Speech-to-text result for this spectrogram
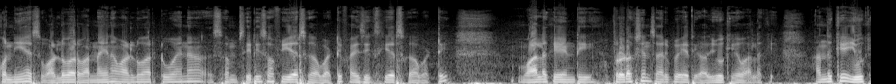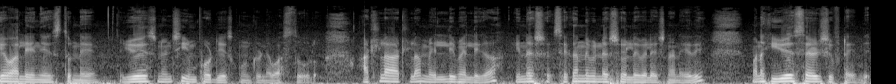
కొన్ని ఇయర్స్ వరల్డ్ వార్ వన్ అయినా వరల్డ్ వార్ టూ అయినా సమ్ సిరీస్ ఆఫ్ ఇయర్స్ కాబట్టి ఫైవ్ సిక్స్ ఇయర్స్ కాబట్టి వాళ్ళకి ఏంటి ప్రొడక్షన్ సరిపోయేది కాదు యూకే వాళ్ళకి. అందుకే యూకే వాళ్ళు ఏం చేస్తుండే? యూఎస్ నుంచి ఇంపోర్ట్ చేసుకుంటుండే వస్తువులు. అట్లా అట్లా మెల్లి మెల్లిగా ఇండస్ట్రీ సెకండ్ ఇండస్ట్రియల్ లెవెలేషన్ అనేది మనకి యూఎస్ సైడ్ షిఫ్ట్ అయింది.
